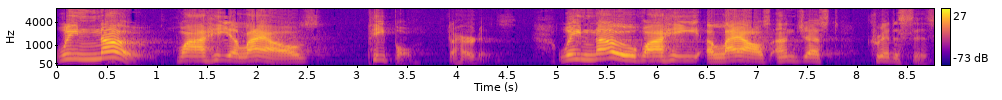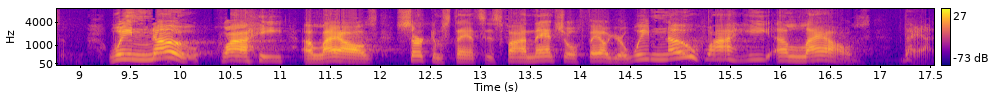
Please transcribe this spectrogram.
We know why he allows people to hurt us. We know why he allows unjust criticism. We know why he allows circumstances, financial failure. We know why he allows that.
